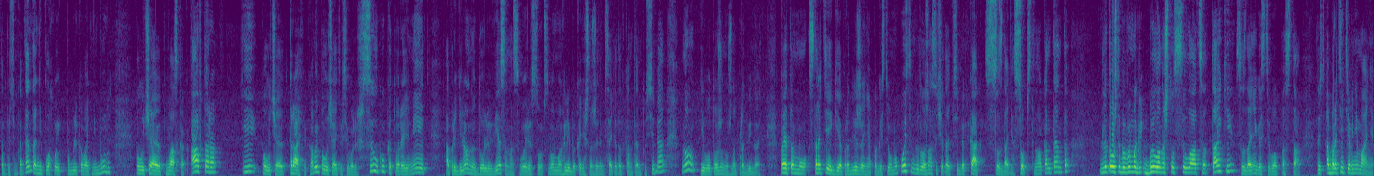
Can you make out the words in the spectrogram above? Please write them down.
допустим, контент, они плохой публиковать не будут, получают вас как автора и получают трафик, а вы получаете всего лишь ссылку, которая имеет определенную долю веса на свой ресурс. Вы могли бы, конечно же, написать этот контент у себя, но его тоже нужно продвигать. Поэтому стратегия продвижения по гостевому постингу должна сочетать в себе как создание собственного контента, для того, чтобы вы могли, было на что ссылаться, так и создание гостевого поста. То есть обратите внимание,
